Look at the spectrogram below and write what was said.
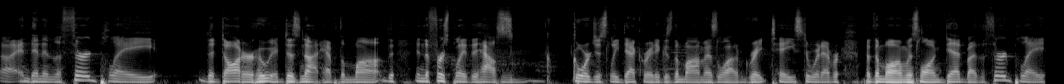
Uh, and then in the third play, the daughter who does not have the mom. In the first play, the house is gorgeously decorated because the mom has a lot of great taste or whatever. But the mom was long dead by the third play.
